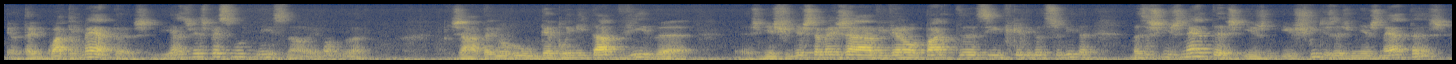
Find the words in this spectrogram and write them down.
Eu tenho quatro metas e às vezes penso muito nisso, não? Eu já tenho um tempo limitado de vida as minhas filhas também já viveram a parte significativa da sua vida, mas as minhas netas e os, e os filhos das minhas netas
